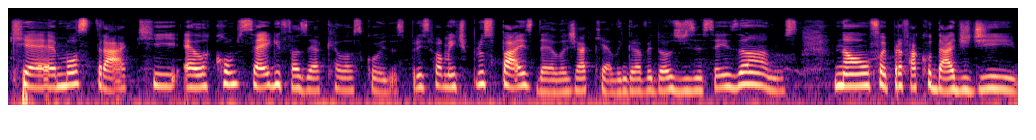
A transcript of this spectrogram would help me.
quer mostrar que ela consegue fazer aquelas coisas, principalmente para os pais dela, já que ela engravidou aos 16 anos, não foi para faculdade de,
